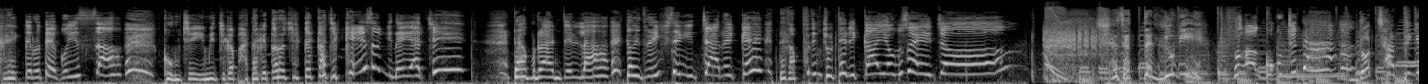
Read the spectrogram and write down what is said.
계획대로 되고 있어. 공주 이미지가 바닥에 떨어질 때까지 계속 이래야지. 라브라 안젤라, 너희들의 희생 잊지 않을게. 내가 푸딩 줄 테니까 용서해줘. 찾았다, 루비. 어, 공주다. 너 잡히기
